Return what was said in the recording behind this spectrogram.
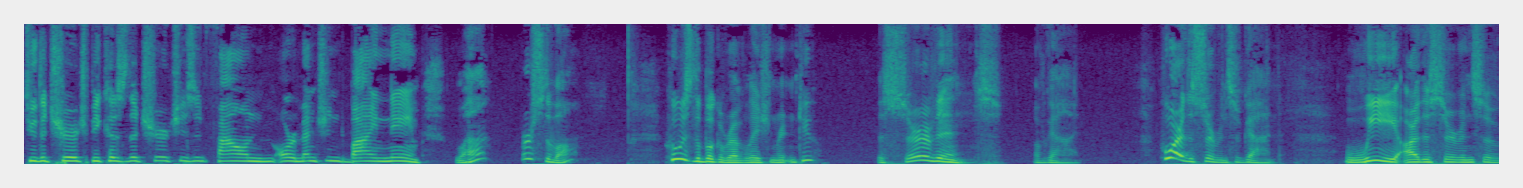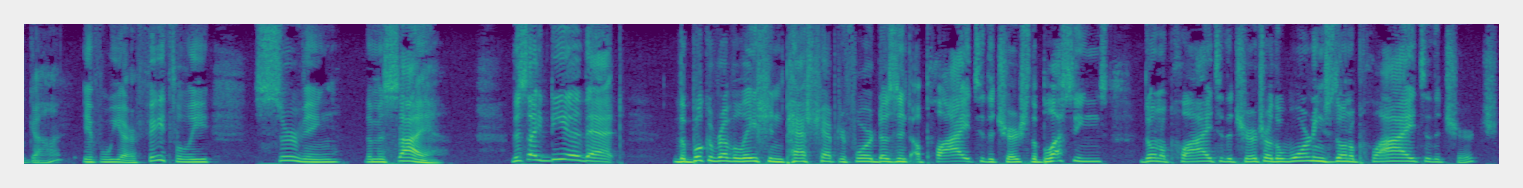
to the church because the church isn't found or mentioned by name. Well first of all who is the book of revelation written to the servants of God. Who are the servants of God? We are the servants of God if we are faithfully serving the Messiah. This idea that the book of Revelation past chapter 4 doesn't apply to the church, the blessings don't apply to the church, or the warnings don't apply to the church,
